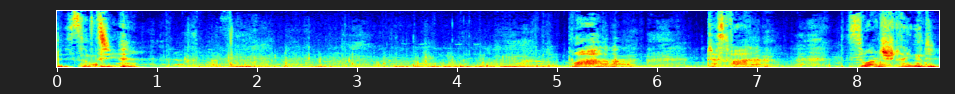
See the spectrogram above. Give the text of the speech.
bis zum Ziel. Boah, das war so anstrengend.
